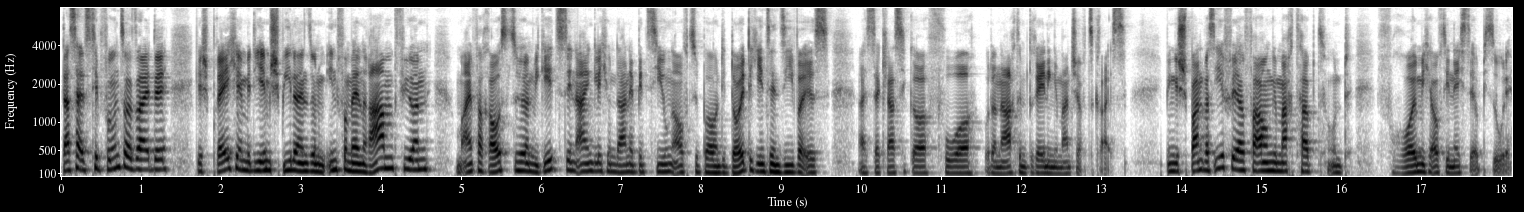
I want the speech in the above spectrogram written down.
Das als Tipp von unserer Seite, Gespräche mit jedem Spieler in so einem informellen Rahmen führen, um einfach rauszuhören, wie geht es denen eigentlich und da eine Beziehung aufzubauen, die deutlich intensiver ist als der Klassiker vor oder nach dem Training im Mannschaftskreis. Bin gespannt, was ihr für Erfahrungen gemacht habt und freue mich auf die nächste Episode.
